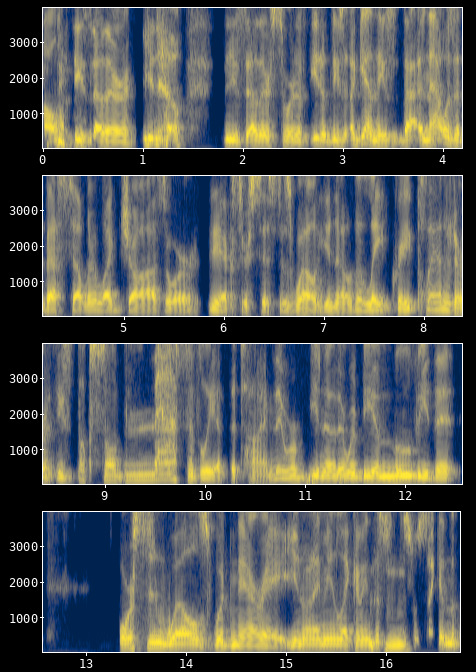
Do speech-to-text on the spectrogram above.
all of these other, you know, these other sort of, you know, these again, these that and that was a bestseller like Jaws or The Exorcist as well, you know, The Late Great Planet Earth. These books sold massively at the time. They were, you know, there would be a movie that Orson Welles would narrate. You know what I mean? Like, I mean, this Mhm. this was like in the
